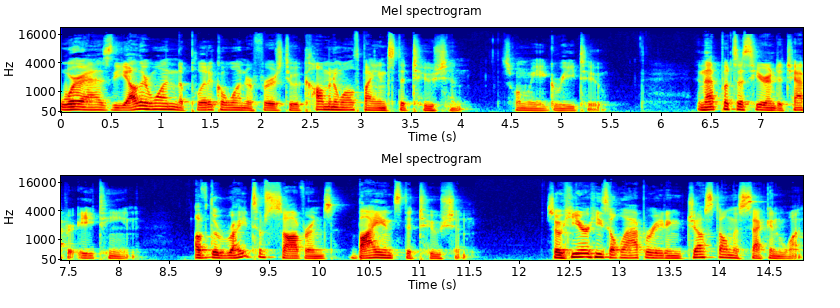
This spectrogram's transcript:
whereas the other one, the political one, refers to a commonwealth by institution. It's one we agree to. And that puts us here into chapter 18 of the rights of sovereigns by institution. So here he's elaborating just on the second one.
